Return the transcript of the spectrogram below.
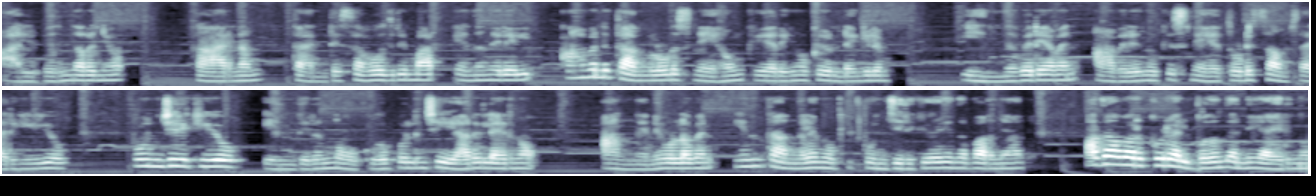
അത്ഭുതം നിറഞ്ഞു. കാരണം തന്റെ സഹോദരിമാർ എന്ന നിലയിൽ അവന് തങ്ങളോട് സ്നേഹവും കെയറിങ്ങും ഒക്കെ ഉണ്ടെങ്കിലും ഇന്ന് വരെ അവൻ അവരെ നോക്കി സ്നേഹത്തോടെ സംസാരിക്കുകയോ പുഞ്ചിരിക്കുകയോ എന്തിനും നോക്കുക പോലും ചെയ്യാറില്ലായിരുന്നു. അങ്ങനെയുള്ളവൻ ഇന്ന് തങ്ങളെ നോക്കി പുഞ്ചിരിക്കുക എന്ന് പറഞ്ഞാൽ അത് അവർക്കൊരു അത്ഭുതം തന്നെയായിരുന്നു.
